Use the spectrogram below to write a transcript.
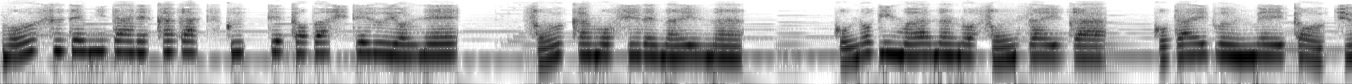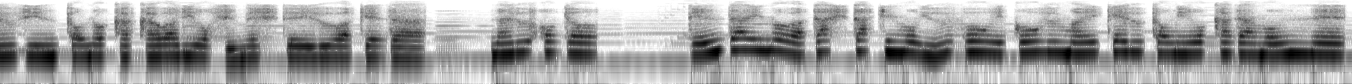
もうすでに誰かが作って飛ばしてるよね。そうかもしれないな。このビマーナの存在が、古代文明と宇宙人との関わりを示しているわけだ。なるほど。現代の私たちも UFO イコールマイケル富岡だもんね。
